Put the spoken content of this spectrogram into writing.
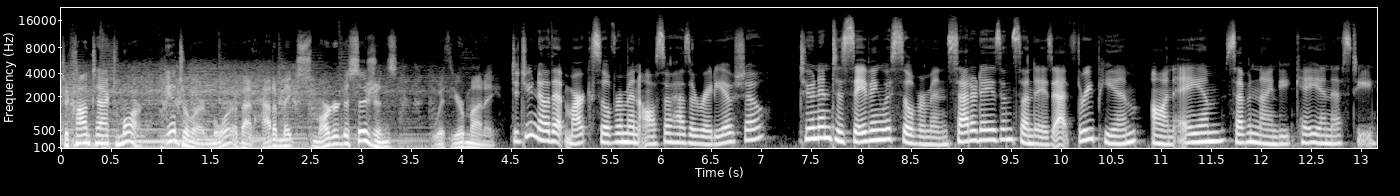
to contact Mark, and to learn more about how to make smarter decisions with your money. Did you know that Mark Silverman also has a radio show? Tune in to Saving with Silverman Saturdays and Sundays at 3 p.m. on AM 790 KNST.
